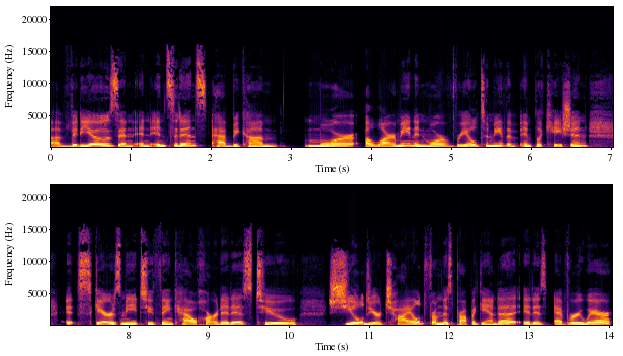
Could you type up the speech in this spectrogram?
uh, videos and, and incidents have become more alarming and more real to me. The implication, it scares me to think how hard it is to shield your child from this propaganda. It is everywhere.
